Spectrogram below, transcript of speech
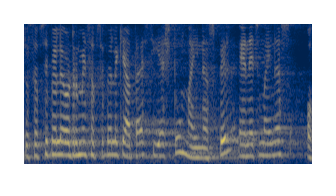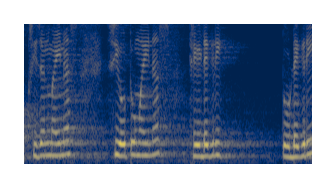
तो सबसे पहले ऑर्डर में सबसे पहले क्या आता है? सी एच टू माइनस फिर N H minus oxygen minus C O two minus three degree two degree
